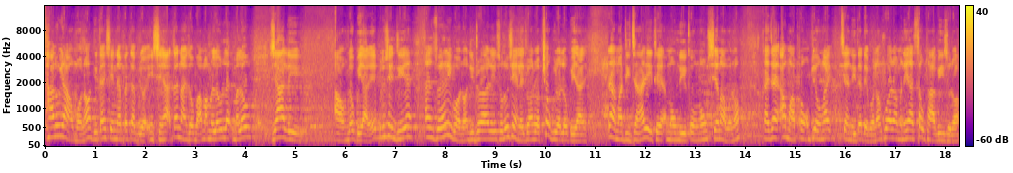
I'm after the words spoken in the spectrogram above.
ထားလို့ရအောင်ပေါ့နော်ဒီတိုက်ရှင်းနဲ့ပတ်သက်ပြီးတော့အင်ရှင်ကအတက်နိုင်ဆုံးဘာမှမလုပ်လက်မလုပ်ရလေအောင်လုပ်ပေးရတယ်ပြီးလို့ရှိရင်ဒီရဲ့အန်ဇွဲတွေပေါ့နော်ဒီ drawer တွေဆိုလို့ရှိရင်လည်းကျွန်တော်တို့ကဖြုတ်ပြီးတော့လုပ်ပေးရတယ်အဲ့ဒါမှဒီဂျားတွေထဲအမုံတွေအကုန်လုံးရှင်းပါပေါ့နော်ခါကျရင်အောက်မှာဖုံအပြုံလိုက်ကြံနေတတ်တယ်ပေါ့နော်အခုကတော့မနေ့ကစောက်ထားပြီးဆိုတော့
